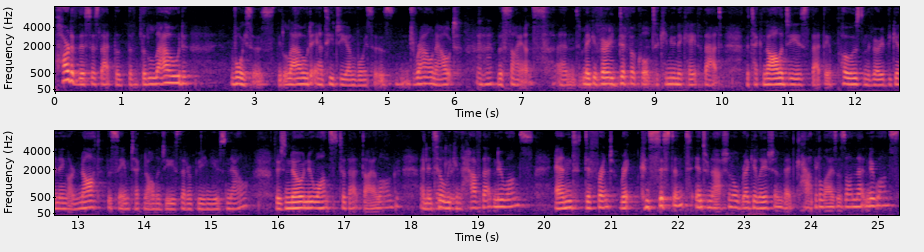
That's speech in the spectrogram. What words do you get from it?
part of this is that the, the, the loud voices, the loud anti GM voices, drown out mm-hmm. the science and make it very difficult to communicate that the technologies that they opposed in the very beginning are not the same technologies that are being used now. There's no nuance to that dialogue. And until exactly. we can have that nuance and different, re- consistent international regulation that capitalizes on that nuance,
